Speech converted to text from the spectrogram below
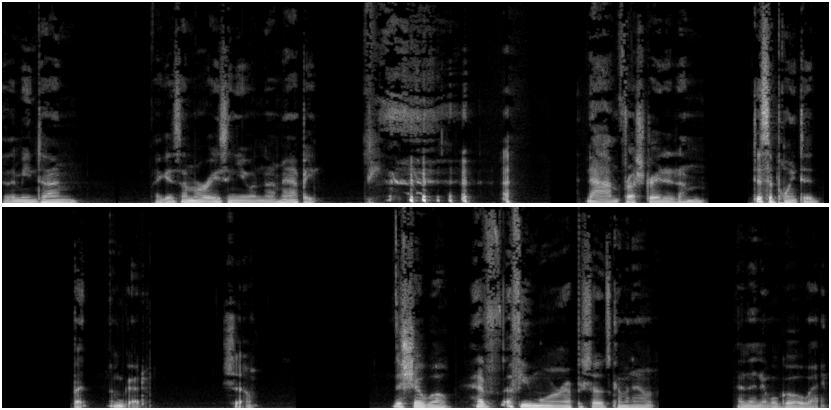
In the meantime, I guess I'm erasing you and I'm happy. nah, I'm frustrated. I'm disappointed, but I'm good. So, the show will have a few more episodes coming out, and then it will go away.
